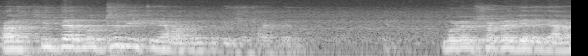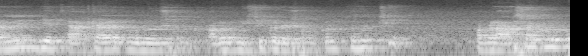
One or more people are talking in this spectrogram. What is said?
তার চিন্তার মধ্য দিয়ে তিনি আমাদের বেঁচে থাকবেন। মোলেম সরকার যেটা জানালেন যে টাকাগুলো আরও বেশি করে সংকল্প হচ্ছে, আমরা আশা করব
